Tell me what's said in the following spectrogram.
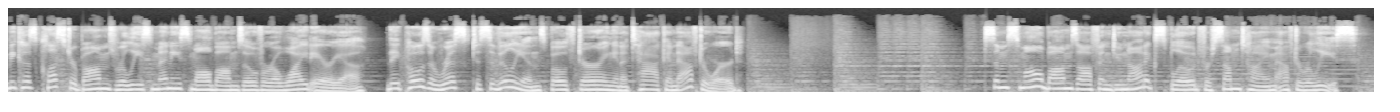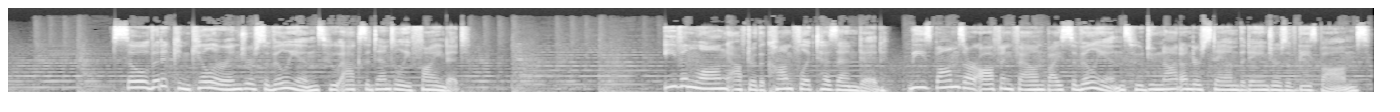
Because cluster bombs release many small bombs over a wide area, they pose a risk to civilians both during an attack and afterward. Some small bombs often do not explode for some time after release, so that it can kill or injure civilians who accidentally find it. Even long after the conflict has ended, these bombs are often found by civilians who do not understand the dangers of these bombs.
